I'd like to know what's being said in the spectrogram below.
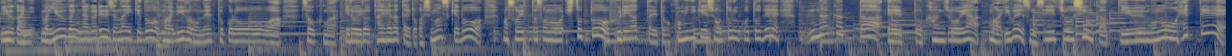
優雅に、まあ、優雅に流れるじゃないけど、まあ、理論のねところはすごくまあいろいろ大変だったりとかしますけど、まあ、そういったその人と触れ合ったりとかコミュニケーションを取ることでなかった、えー、と感情や、まあ、いわゆるその成長進化っていうものを経て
